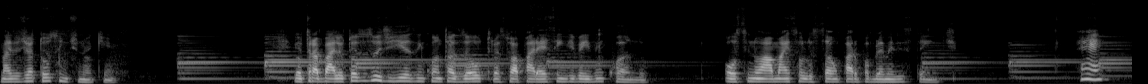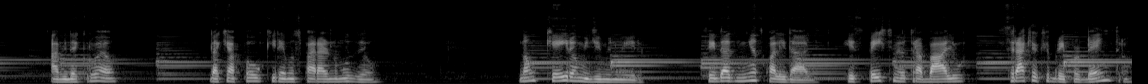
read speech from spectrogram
Mas eu já tô sentindo aqui. Eu trabalho todos os dias enquanto as outras só aparecem de vez em quando. Ou se não há mais solução para o problema existente. É, a vida é cruel. Daqui a pouco iremos parar no museu. Não queiram me diminuir. Sei das minhas qualidades. Respeite meu trabalho. Será que eu quebrei por dentro?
